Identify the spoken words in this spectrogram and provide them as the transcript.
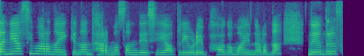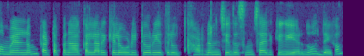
സന്യാസിമാർ നയിക്കുന്ന ധർമ്മ സന്ദേശയാത്രയുടെ ഭാഗമായി നടന്ന നേതൃസമ്മേളനം കട്ടപ്പന കല്ലറയ്ക്കൽ ഓഡിറ്റോറിയത്തിൽ ഉദ്ഘാടനം ചെയ്ത് സംസാരിക്കുകയായിരുന്നു അദ്ദേഹം.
